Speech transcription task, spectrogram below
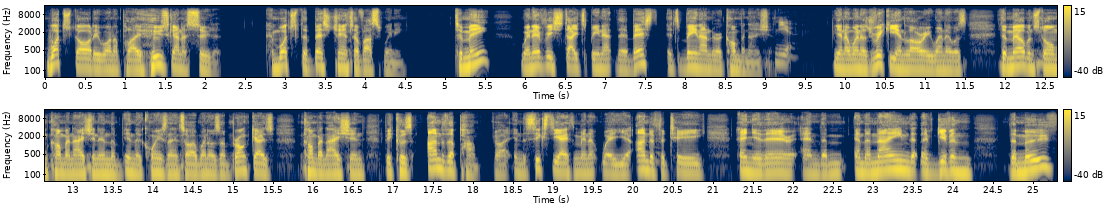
what style do you want to play, who's going to suit it, and what's the best chance of us winning. To me, when every state's been at their best, it's been under a combination. yeah. You know, when it was Ricky and Laurie, when it was the Melbourne Storm combination in the in the Queensland side, when it was a Broncos combination, because under the pump, right, in the 68th minute where you're under fatigue and you're there and the and the name that they've given the move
